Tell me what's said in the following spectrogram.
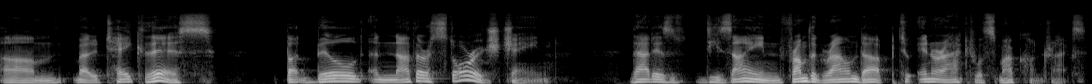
Um, but take this, but build another storage chain that is designed from the ground up to interact with smart contracts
